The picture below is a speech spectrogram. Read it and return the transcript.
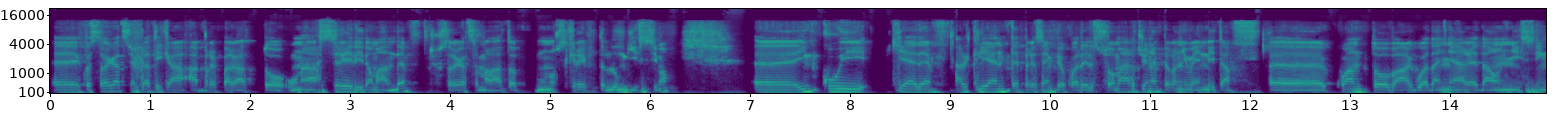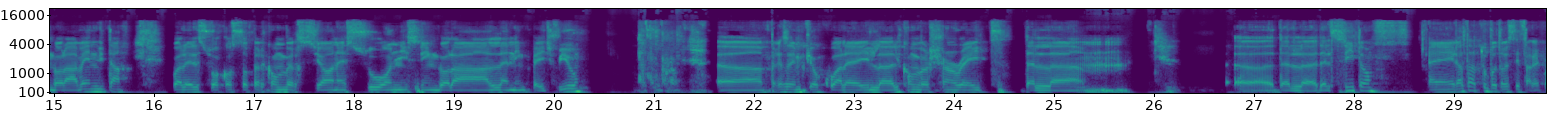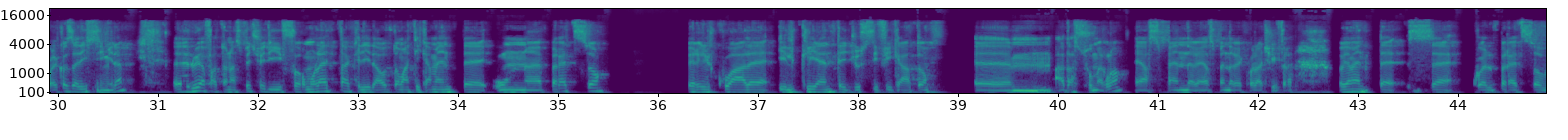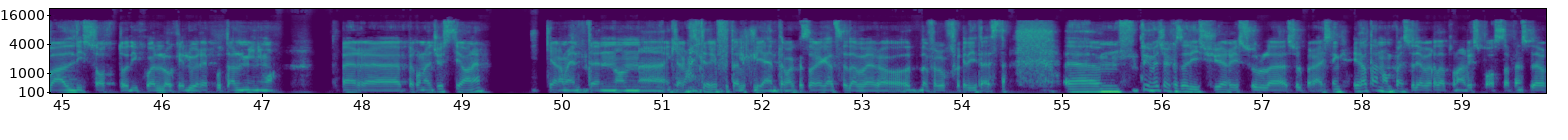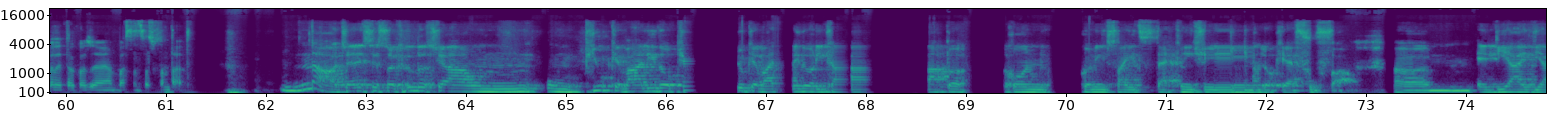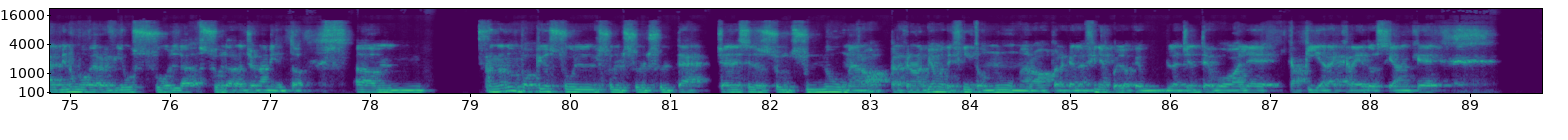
Eh, questo ragazzo in pratica ha preparato una serie di domande, cioè questo ragazzo è malato, uno script lunghissimo, eh, in cui chiede al cliente per esempio qual è il suo margine per ogni vendita, eh, quanto va a guadagnare da ogni singola vendita, qual è il suo costo per conversione su ogni singola landing page view, uh, per esempio qual è il, il conversion rate del, um, uh, del, del sito. E in realtà tu potresti fare qualcosa di simile. Uh, lui ha fatto una specie di formuletta che gli dà automaticamente un prezzo per il quale il cliente è giustificato ehm, ad assumerlo e a spendere, a spendere quella cifra. Ovviamente se quel prezzo va al di sotto di quello che lui reputa il minimo per, per una gestione, chiaramente non chiaramente rifiuta il cliente, ma questo ragazzo è davvero, davvero fuori di testa. Um, tu invece cosa dici Eri sul, sul pricing? In realtà non penso di aver dato una risposta, penso di aver detto cose abbastanza scontate. No, cioè nel senso credo sia un, un più che valido, più, più che valido recap con, con insights tecnici quello che è fuffa um, e dia, dia almeno un overview sul, sul ragionamento. Um, andando un po' più sul, sul, sul, sul te, cioè nel senso sul, sul, numero, perché non abbiamo definito un numero, perché alla fine quello che la gente vuole capire, credo, sia anche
